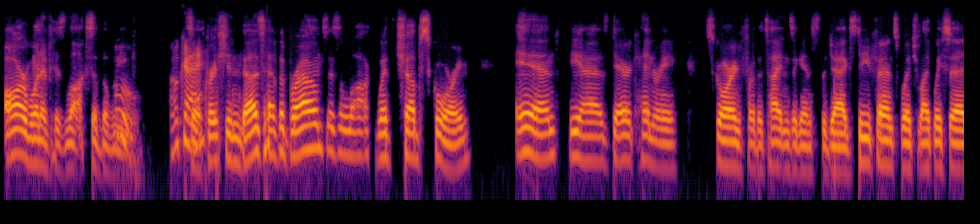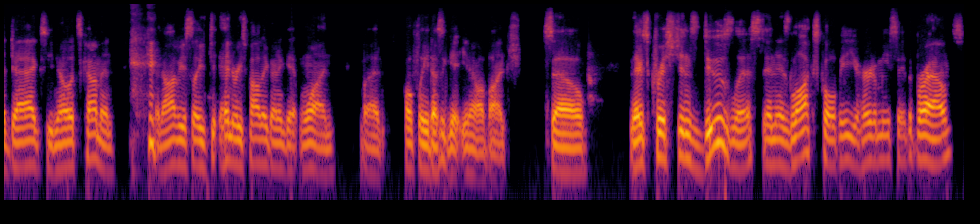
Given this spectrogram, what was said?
are one of his locks of the week. Ooh, okay. So Christian does have the Browns as a lock with Chubb scoring, and he has Derrick Henry scoring for the Titans against the Jags defense, which, like we said, Jags, you know it's coming. and obviously, Henry's probably going to get one, but hopefully he doesn't get, you know, a bunch. So there's Christian's dues list and his locks, Colby. You heard me say the Browns.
